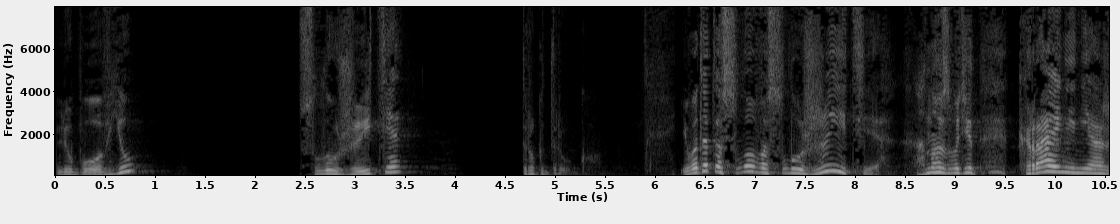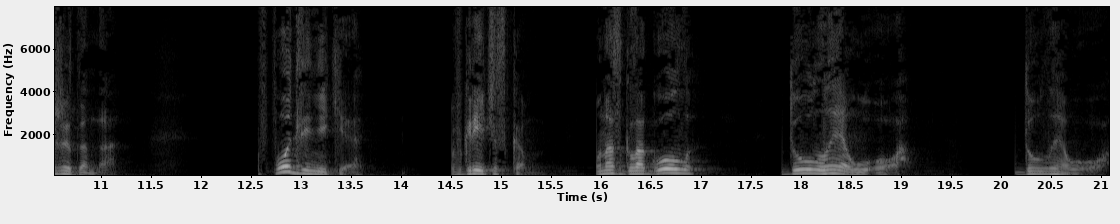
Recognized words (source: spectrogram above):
Любовью служите друг другу. И вот это слово «служите», оно звучит крайне неожиданно. В подлиннике в греческом у нас глагол «дулеуо». «Дулеуо».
